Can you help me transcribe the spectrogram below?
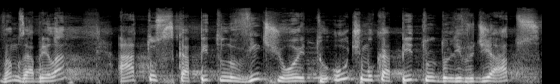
Vamos abrir lá? Atos capítulo 28, último capítulo do livro de Atos,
